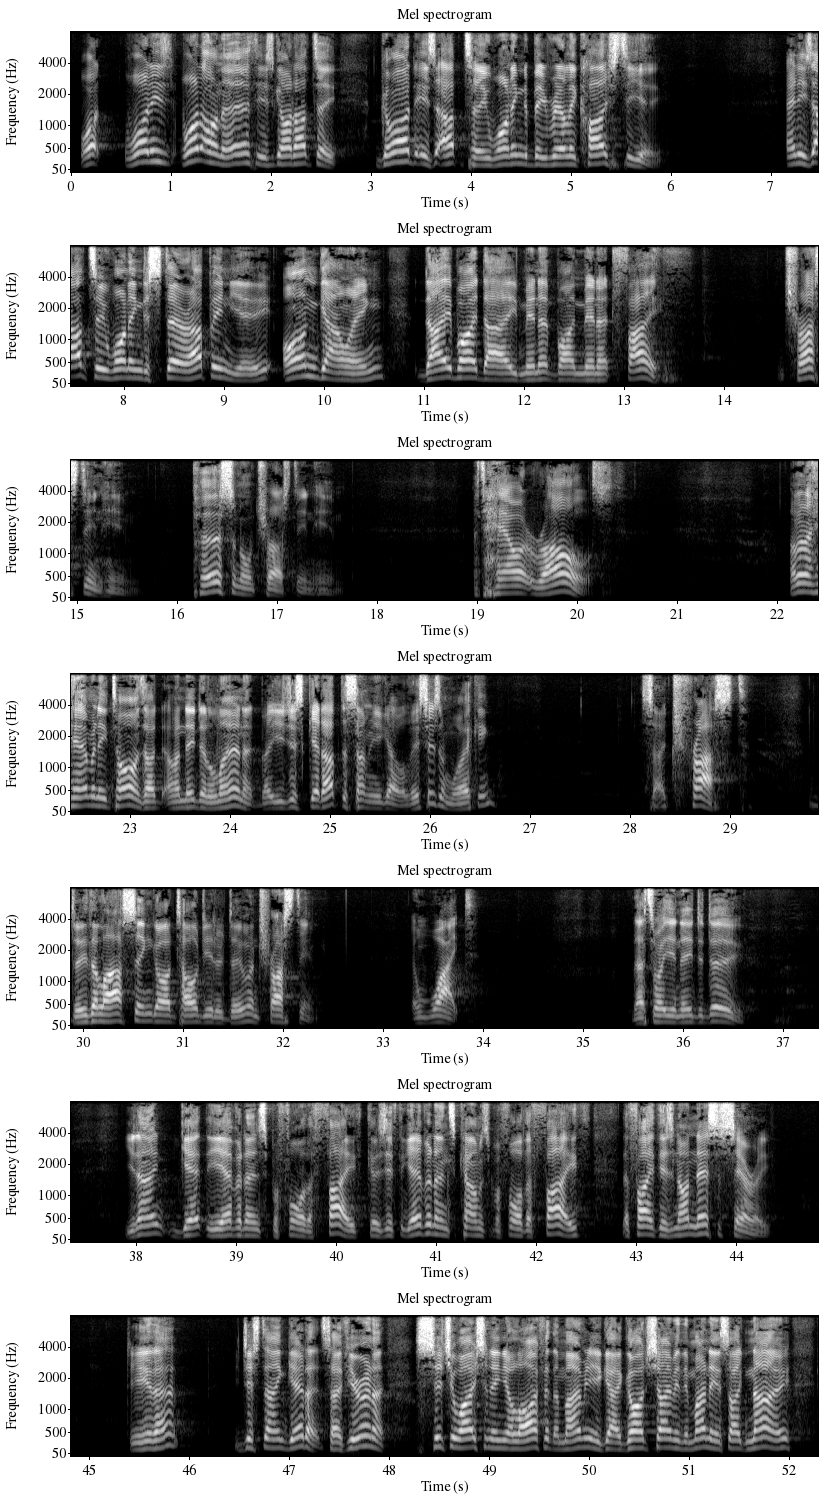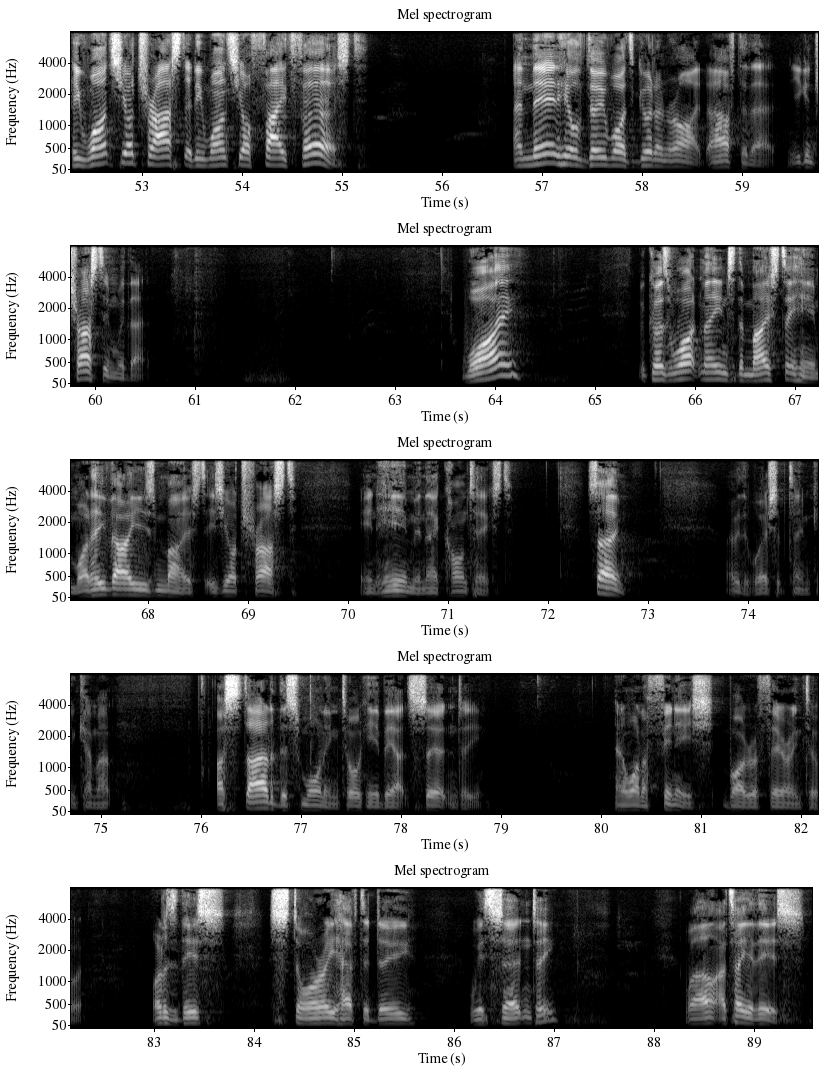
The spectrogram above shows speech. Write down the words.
What, what, is, what on earth is God up to? God is up to wanting to be really close to you. And He's up to wanting to stir up in you ongoing, day by day, minute by minute faith. and Trust in Him, personal trust in Him. That's how it rolls. I don't know how many times I, I need to learn it, but you just get up to something, you go, Well, this isn't working. So trust. Do the last thing God told you to do and trust Him and wait. That's what you need to do. You don't get the evidence before the faith because if the evidence comes before the faith, the faith is not necessary. Do you hear that? You just don't get it. So if you're in a situation in your life at the moment, you go, God, show me the money. It's like, no, He wants your trust and He wants your faith first. And then He'll do what's good and right after that. You can trust Him with that. Why? Because what means the most to Him, what He values most, is your trust in Him in that context. So, maybe the worship team can come up. I started this morning talking about certainty, and I want to finish by referring to it. What does this story have to do with certainty? Well, I'll tell you this.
